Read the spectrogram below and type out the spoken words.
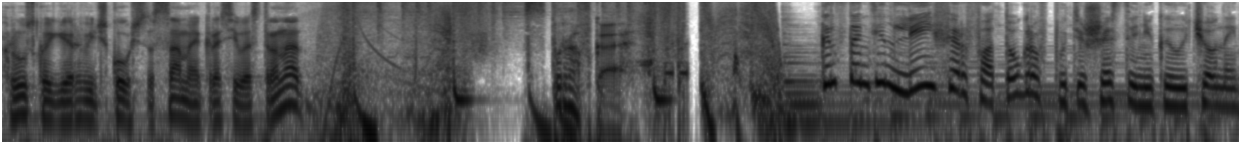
Русского географического общества «Самая красивая страна». Справка. Константин Лейфер – фотограф, путешественник и ученый.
